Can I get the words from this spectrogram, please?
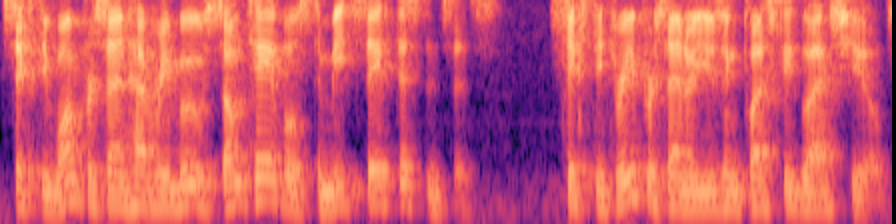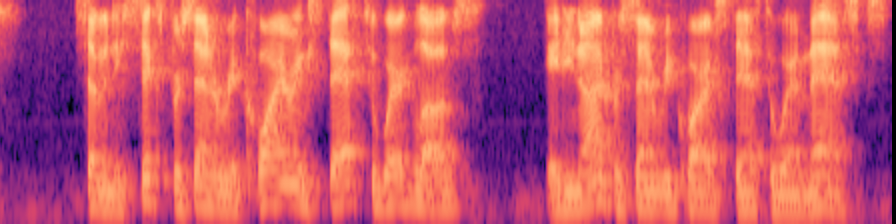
61% have removed some tables to meet safe distances. 63% are using plexiglass shields. 76% are requiring staff to wear gloves. 89% require staff to wear masks.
